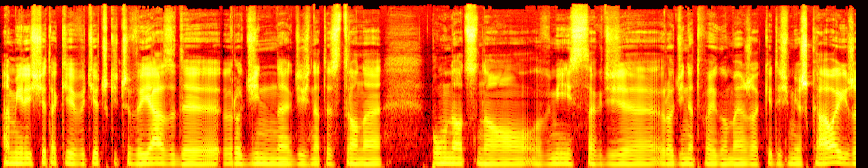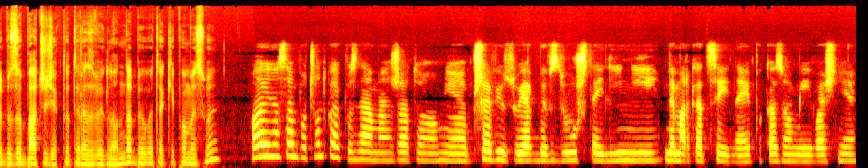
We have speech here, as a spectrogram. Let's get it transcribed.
A mieliście takie wycieczki czy wyjazdy rodzinne gdzieś na tę stronę północną, w miejsca, gdzie rodzina twojego męża kiedyś mieszkała i żeby zobaczyć, jak to teraz wygląda? Były takie pomysły? Oj, na samym początku, jak poznałam męża, to mnie przewiózł jakby wzdłuż tej linii demarkacyjnej. Pokazał mi właśnie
